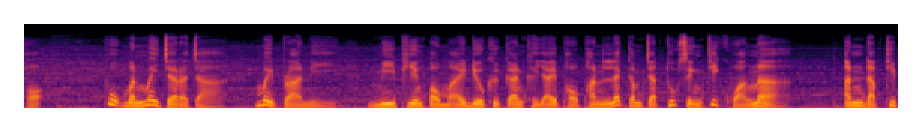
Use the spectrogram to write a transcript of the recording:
พาะ พวกมันไม่เจรจา ไม่ปราณี มีเพียงเป้าหมายเดียวคือการขยายเผ่าพันธุ์และกำจัดทุกสิ่งที่ขวางหน้า อันดับที่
